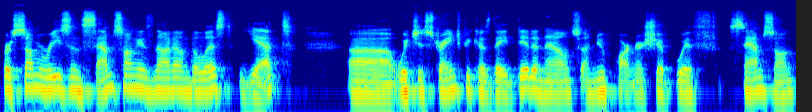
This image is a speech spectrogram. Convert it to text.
for some reason, Samsung is not on the list yet, uh, which is strange because they did announce a new partnership with Samsung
